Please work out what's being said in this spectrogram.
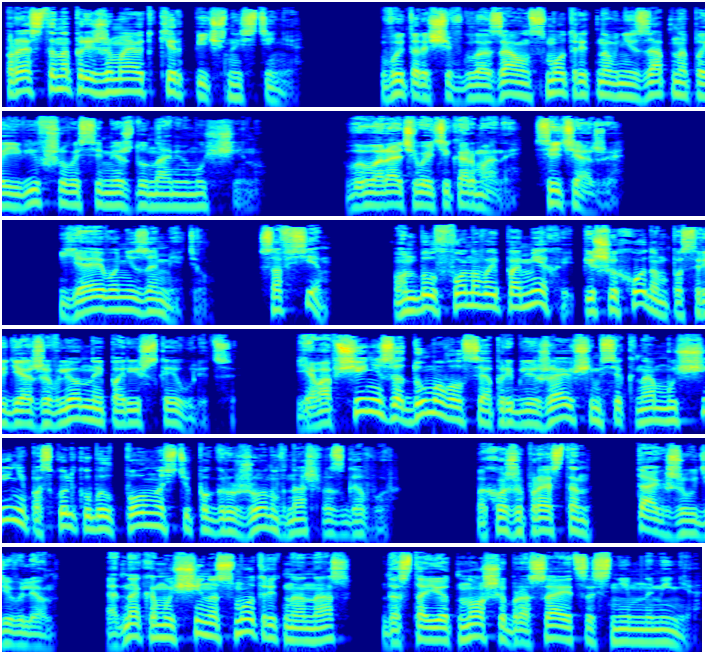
Престона прижимают к кирпичной стене. Вытаращив глаза, он смотрит на внезапно появившегося между нами мужчину. «Выворачивайте карманы. Сейчас же». Я его не заметил. Совсем. Он был фоновой помехой, пешеходом посреди оживленной Парижской улицы. Я вообще не задумывался о приближающемся к нам мужчине, поскольку был полностью погружен в наш разговор. Похоже, Престон также удивлен. Однако мужчина смотрит на нас, достает нож и бросается с ним на меня.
